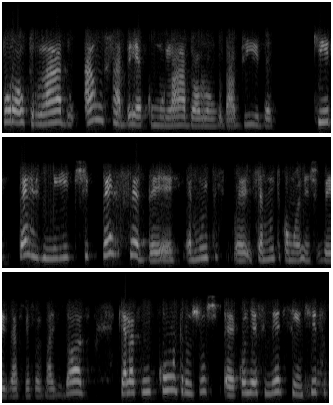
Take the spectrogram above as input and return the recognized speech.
por outro lado, há um saber acumulado ao longo da vida que permite perceber, é muito, é, isso é muito comum a gente ver nas pessoas mais idosas, que elas encontram just, é, conhecimentos científicos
